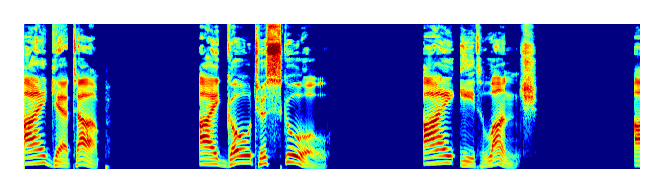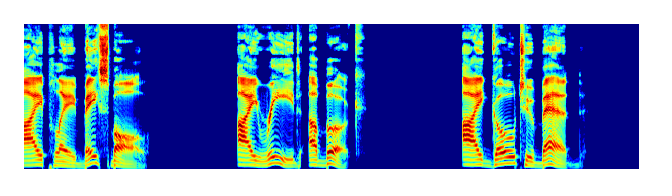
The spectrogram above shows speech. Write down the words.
I get up. I go to school. I eat lunch. I play baseball. I read a book. I go to bed.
